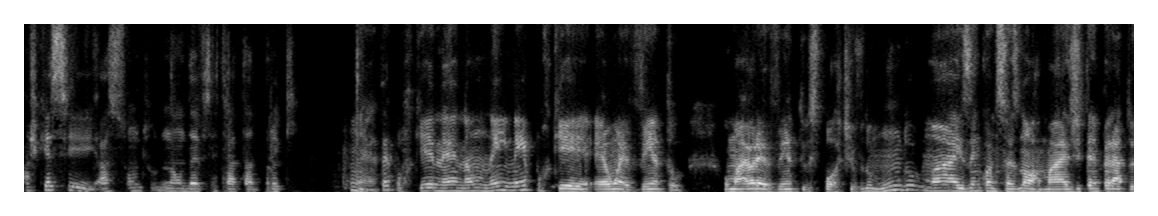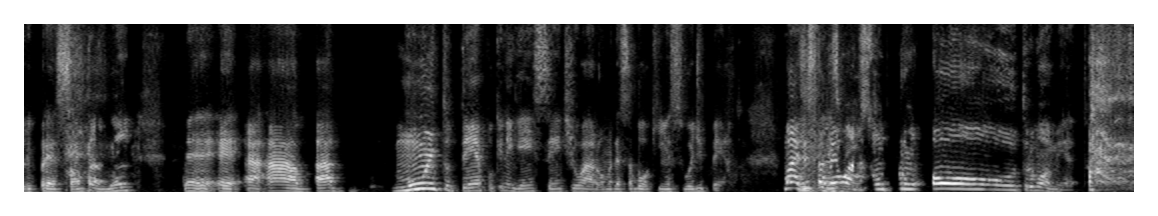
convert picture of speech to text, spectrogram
acho que esse assunto não deve ser tratado por aqui. É, até porque, né? Não, nem, nem porque é um evento, o maior evento esportivo do mundo, mas em condições normais de temperatura e pressão também. É, é, há, há muito tempo que ninguém sente o aroma dessa boquinha sua de perto. Mas isso também é um assunto para um outro momento.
